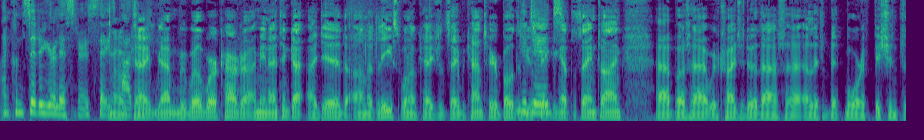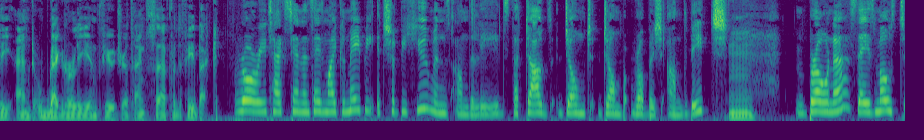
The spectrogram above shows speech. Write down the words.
and consider your listeners. Says Okay, Paddy. yeah, we will work harder. I mean, I think I, I did on at least one occasion say we can't hear both of You you, speaking at the same time, uh, but uh, we'll try to do that uh, a little bit more efficiently and regularly in future. Thanks uh, for the feedback. Rory texts in and says, Michael, maybe it should be humans on the leads, that dogs don't dump rubbish on the beach. Brona says most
